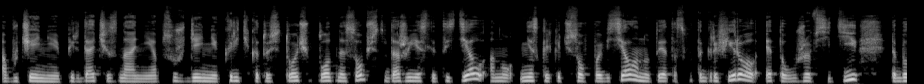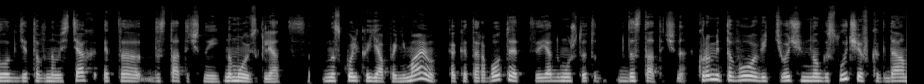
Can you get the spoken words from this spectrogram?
обучение, передачи знаний, обсуждение, критика. То есть это очень плотное сообщество. Даже если ты сделал, оно несколько часов повисело, но ты это сфотографировал, это уже в сети, это было где-то в новостях, это достаточный, на мой взгляд, насколько я понимаю, как это работает, я думаю, что это достаточно. Кроме того, ведь очень много случаев, когда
